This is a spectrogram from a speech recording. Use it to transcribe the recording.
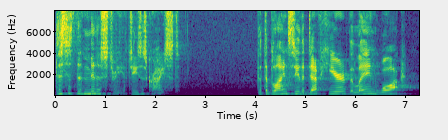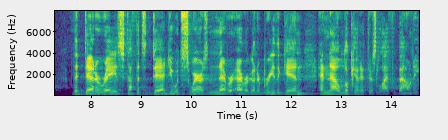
This is the ministry of Jesus Christ. That the blind see, the deaf hear, the lame walk, the dead are raised, stuff that's dead you would swear is never, ever going to breathe again. And now look at it, there's life abounding.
